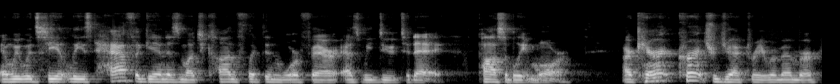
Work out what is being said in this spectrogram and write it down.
And we would see at least half again as much conflict and warfare as we do today, possibly more. Our current, current trajectory, remember,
